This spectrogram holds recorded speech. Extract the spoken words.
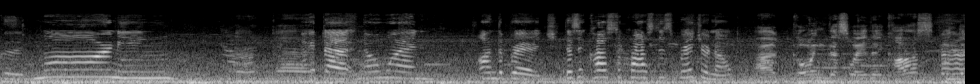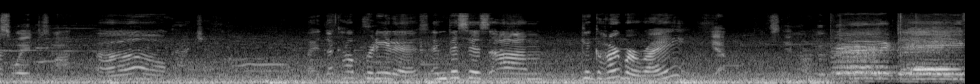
Good morning. Look at that. No one on the bridge. Does it cost to cross this bridge or no? Uh, going this way they cost, going Uh-huh. this way it does not. Oh, gotcha. But look how pretty it is. And this is um Gig Harbor, right? Yeah, it's in our Okay,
